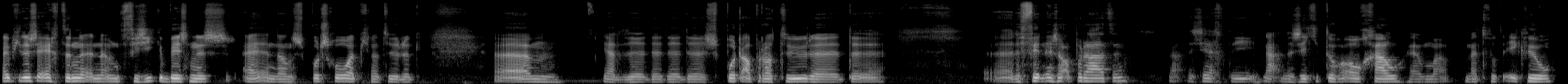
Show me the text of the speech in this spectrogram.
Heb je dus echt een, een, een fysieke business hè, en dan sportschool heb je natuurlijk... Um, ja, de, de, de, de sportapparatuur, de, de fitnessapparaten. Nou, dan zegt hij, nou, dan zit je toch al gauw helemaal met wat ik wil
